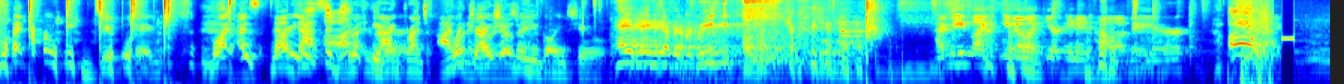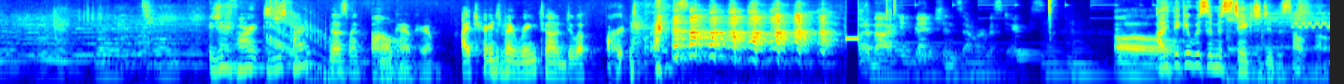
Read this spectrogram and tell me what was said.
what are we doing? What is? Now are you that's a on, dra- Peter? drag brunch I What wanna drag go to. shows are you going to? Hey, ladies, ever queefed? I mean, like you know, like you're in an elevator. Oh! Did you fart? Did you just fart? No, it's my phone. okay, okay. I changed my ringtone to a fart. What about inventions that were mistakes? oh. I think it was a mistake to do the cell phone.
